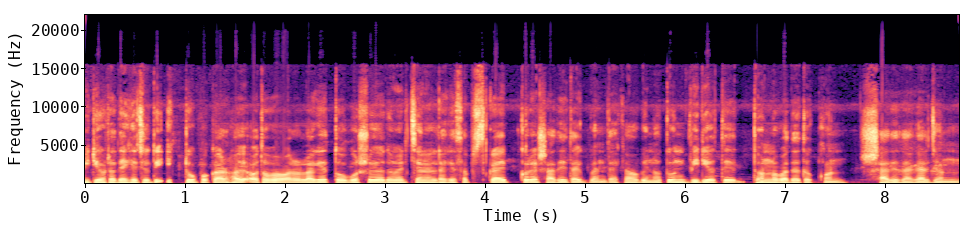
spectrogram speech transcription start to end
ভিডিওটা দেখে যদি একটু উপকার হয় অথবা ভালো লাগে, তো অবশ্যই অদমের চ্যানেলটাকে সাবস্ক্রাইব করে সাথে থাকবেন। দেখা হবে নতুন ভিডিওতে। ধন্যবাদ এতক্ষণ সাথে থাকার জন্য।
